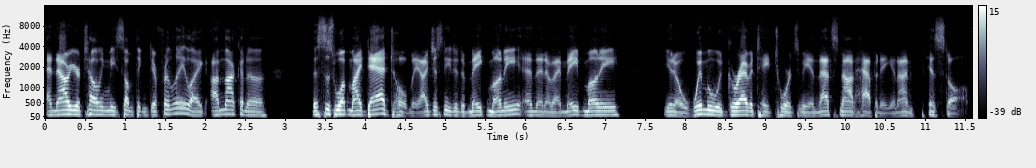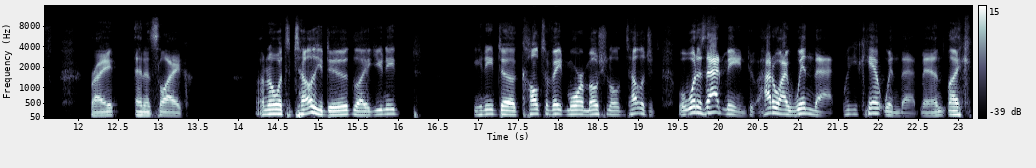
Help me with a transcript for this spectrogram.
and now you're telling me something differently like i'm not gonna this is what my dad told me i just needed to make money and then if i made money you know women would gravitate towards me and that's not happening and i'm pissed off right and it's like, I don't know what to tell you, dude. Like, you need you need to cultivate more emotional intelligence. Well, what does that mean? How do I win that? Well, you can't win that, man. Like,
